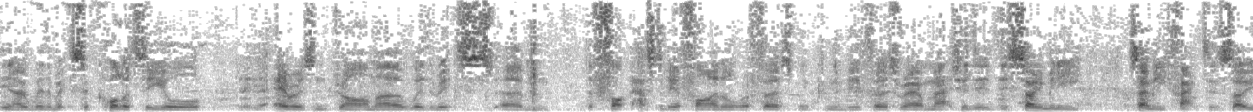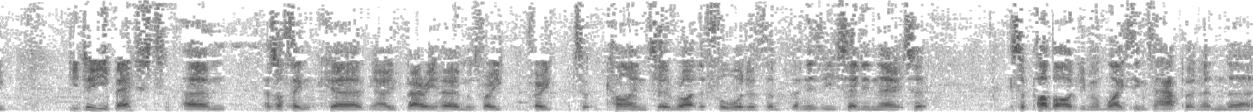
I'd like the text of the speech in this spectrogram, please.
you know, whether it's a quality or errors and drama, whether it's um, the fi- has to be a final or a first can be a first round match. There- There's so many so many factors. So you do your best. Um, as I think uh, you know, Barry Hearn was very very kind to write the foreword of the, and as he said in there, it's a it's a pub argument waiting to happen, and uh,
